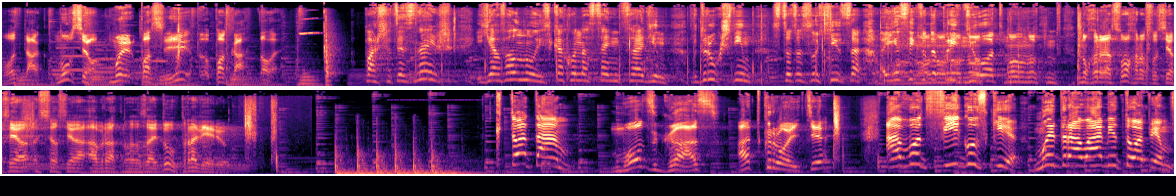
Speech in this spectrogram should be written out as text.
Вот так. Ну все, мы пошли, э, пока, давай. Паша, ты знаешь, я волнуюсь, как он останется один. Вдруг с ним что-то случится, а если кто-то Ну, ну, ну, придет Ну, ну, ну, ну, хорошо, хорошо, сейчас я, сейчас я обратно зайду, проверю. Кто там? Мосгаз, откройте А вот фигуски мы дровами топим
